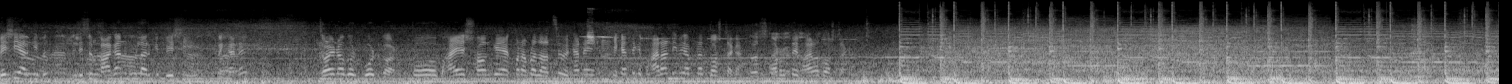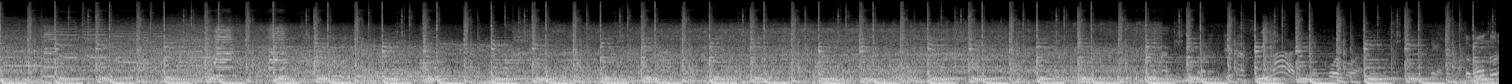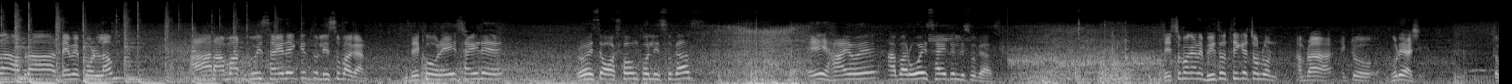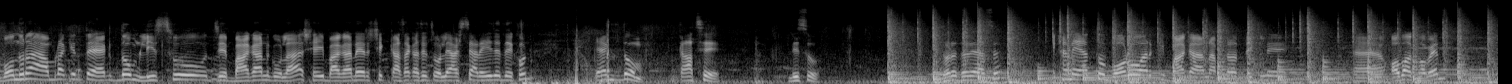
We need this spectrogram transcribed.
বেশি আর কি লিচুর বাগানগুলো আর কি বেশি এখানে। জয়নগর গোটঘর তো ভাইয়ের সঙ্গে এখন আমরা যাচ্ছি ওখানে এখান থেকে ভাড়া নিবে আপনার দশ টাকা। 10 টাকা। অটোতে ভাড়া দশ টাকা। আমার দুই সাইডে কিন্তু লিচু বাগান। দেখুন, এই সাইডে রয়েছে অসংখ্য লিচু গাছ, এই হাইওয়ে, আবার ওই সাইডে লিচু গাছ। লিচু বাগানের ভিতর থেকে চলুন, আমরা একটু ঘুরে আসি। তো বন্ধুরা, আমরা কিন্তু একদম লিচু যে বাগানগুলা, সেই বাগানের ঠিক কাছাকাছি চলে আসছে। আর এই যে দেখুন, একদম কাছে লিচু ধরে ধরে আছে। এখানে এত বড় আর কি বাগান, আপনারা দেখলে অবাক হবেন।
